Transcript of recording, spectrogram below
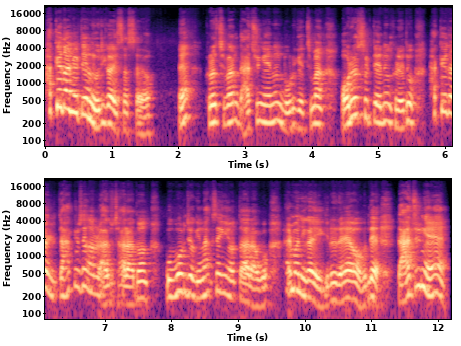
학교 다닐 때는 의리가 있었어요. 예? 그렇지만 나중에는 모르겠지만 어렸을 때는 그래도 학교 다닐 때 학교 생활을 아주 잘하던 모범적인 학생이었다라고 할머니가 얘기를 해요. 근데 나중에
